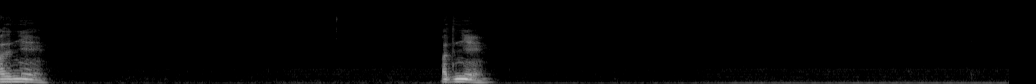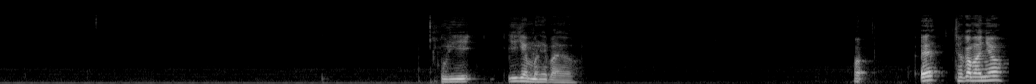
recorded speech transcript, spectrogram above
아드님. 아드님. 우리 얘기 한번 해봐요. 어? 에? 잠깐만요.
